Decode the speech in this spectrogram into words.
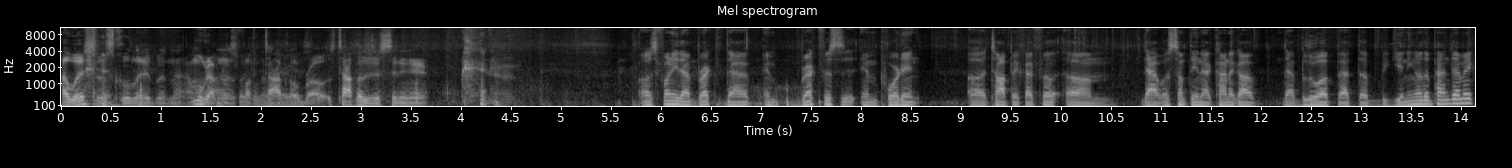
I wish it was Kool Aid, but nah. I'm gonna grab Oh, another fucking fucking taco, hilarious. bro. This taco's just sitting here. Oh, it's funny that brec- that im- breakfast is important uh, topic. I feel um, that was something that kind of got that blew up at the beginning of the pandemic.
